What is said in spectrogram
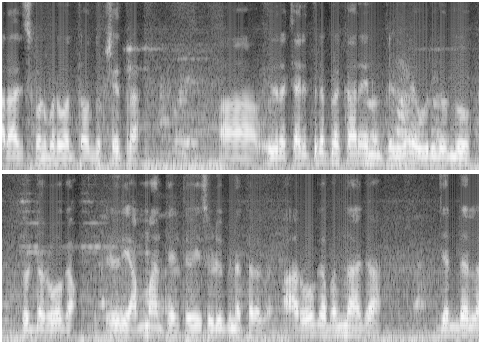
ಆರಾಧಿಸಿಕೊಂಡು ಬರುವಂಥ ಒಂದು ಕ್ಷೇತ್ರ. ಇದರ ಚರಿತ್ರೆ ಪ್ರಕಾರ ಏನು ಅಂತ ಹೇಳಿದ್ರೆ ಊರಿಗೊಂದು ದೊಡ್ಡ ರೋಗ ಹೇಳಿದ್ರೆ ಅಮ್ಮ ಅಂತ ಹೇಳ್ತೇವೆ, ಈ ಸಿಡುಬಿನ ಥರದ. ಆ ರೋಗ ಬಂದಾಗ ಜನರೆಲ್ಲ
